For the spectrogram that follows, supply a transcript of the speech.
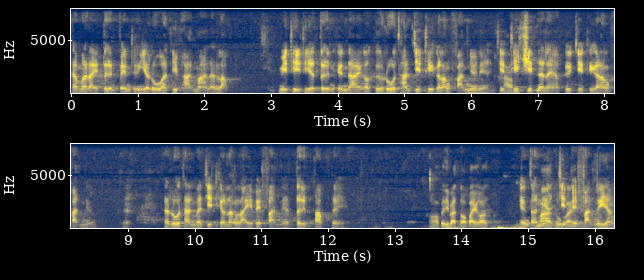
ถ้าเมื่อไหร่ตื่นเป็นถึงจะรู้ว่าที่ผ่านมานั้นหลับ วิธีที่จะตื่นขึ้นได้ก็คือรู้ทันจิตที่กำลังฝันอยู่เนี่ยจิตที่คิดนั่นแหละคือจิตที่กำลังฝันอยู่นะ ถ้ารู้ทันว่าจิตกำลังไหลไปฝันเนี่ยตื่นปั๊บเลยก็ปฏิบัติต่อไปก็อย่างตอนเนี้ยมาถูกจิตแล้วไปฝันหรือยัง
